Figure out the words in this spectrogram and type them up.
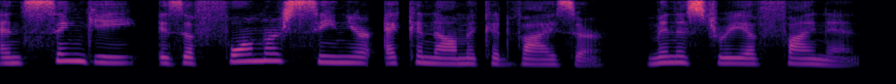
and Singhi is a former senior economic advisor, Ministry of Finance.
